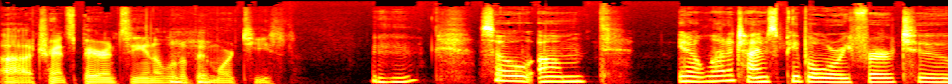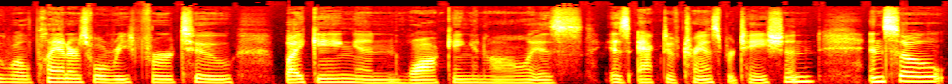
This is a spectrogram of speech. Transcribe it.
uh, transparency and a little mm-hmm. bit more teeth. Mm-hmm. So, um, you know, a lot of times people will refer to, well, planners will refer to biking and walking and all as as active transportation. And so,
